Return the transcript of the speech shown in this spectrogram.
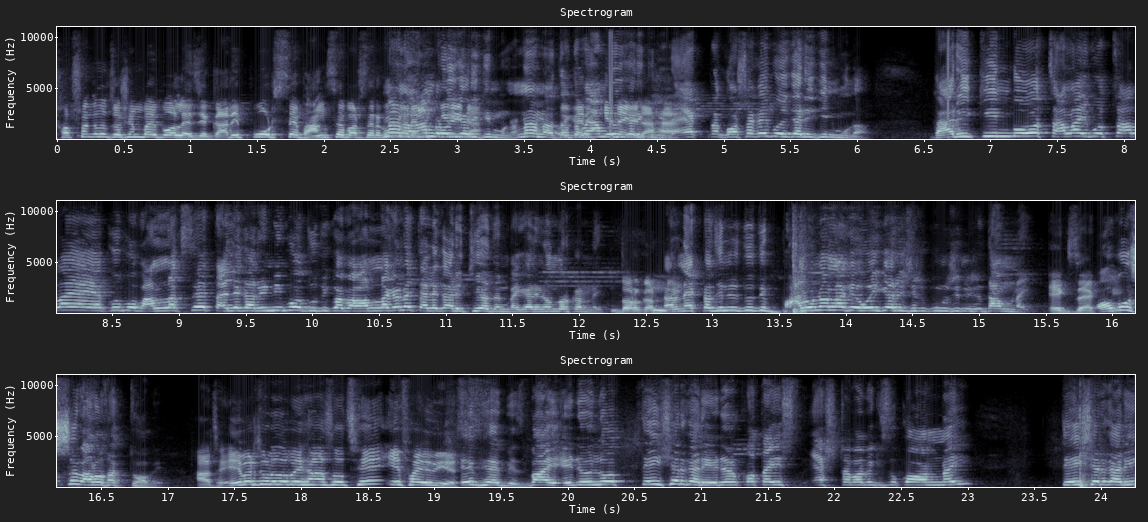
সবসময় কিন্তু জসিম ভাই বলে যে গাড়ি পড়ছে ভাঙছে পারছে এরকম না গাড়ি আমরা ওই গাড়ি কিনবো না। না না তবে গাড়ি আমরা গাড়ি কিনবো না। হ্যাঁ। একটা গসা খাইবো ওই গাড়ি কিনবো না। গাড়ি কিনবো চালাইবো চালাই এক হইবো ভালো লাগছে তাইলে গাড়ি নিবো। যদি কবে ভালো লাগে না তাইলে গাড়ি থুয়া দেন ভাই গাড়ি নেওয়ার দরকার নাই। দরকার নেই। কারণ একটা জিনিস যদি ভালো না লাগে ওই গাড়ির কোনো জিনিসের দাম নাই। এক্স্যাক্ট অবশ্যই ভালো থাকতে হবে। আচ্ছা এবার চলে যাব এখানে আছে হচ্ছে এফআইবিএস ভিআইপিস ভাই এটা হলো তেইশের গাড়ি এটার কথা এক্সট্রা ভাবে কিছু করার নাই। তেইশের গাড়ি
